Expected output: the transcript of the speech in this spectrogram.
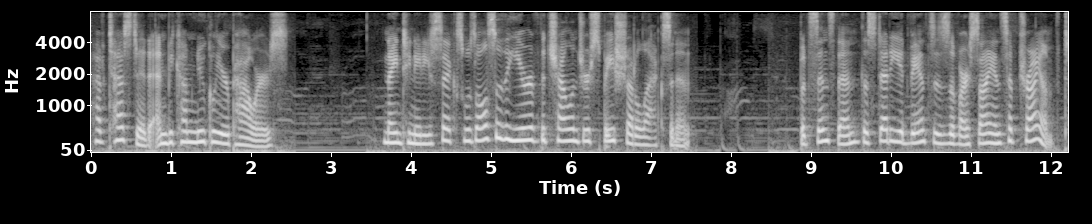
have tested and become nuclear powers. 1986 was also the year of the Challenger space shuttle accident. But since then, the steady advances of our science have triumphed.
